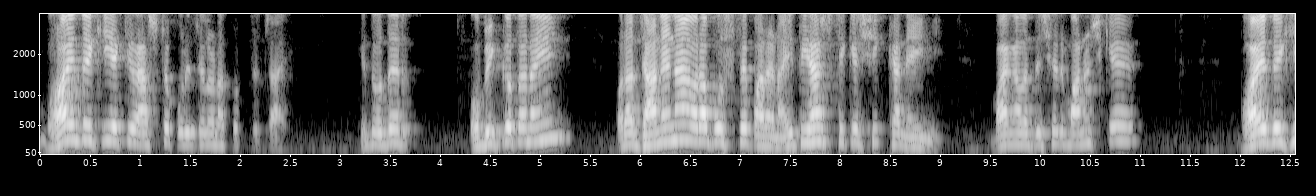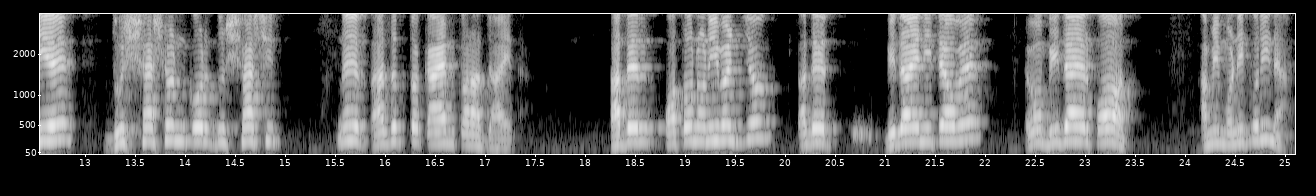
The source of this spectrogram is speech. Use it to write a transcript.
ভয় দেখিয়ে একটি রাষ্ট্র পরিচালনা করতে চায়। কিন্তু ওদের অভিজ্ঞতা নেই, ওরা জানে না, ওরা বুঝতে পারে না। ইতিহাস থেকে শিক্ষা নেয়নি। বাংলাদেশের মানুষকে ভয় দেখিয়ে দুঃশাসন কর, দুঃশাসনের রাজত্ব কায়েম করা যায় না। তাদের পতন অনিবার্য, তাদের বিদায় নিতে হবে এবং বিদায়ের পথ আমি মনে করি না,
